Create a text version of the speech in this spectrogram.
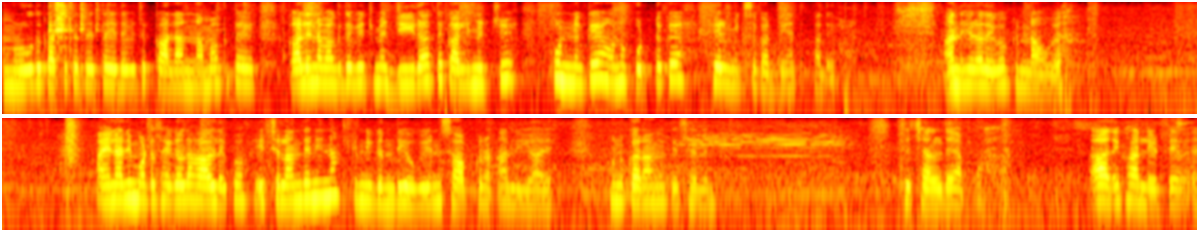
ਅਮਰੂਦ ਕੱਟ ਕੇ ਦਿੱਤਾ ਇਹਦੇ ਵਿੱਚ ਕਾਲਾ ਨਮਕ ਤੇ ਕਾਲੇ ਨਮਕ ਦੇ ਵਿੱਚ ਮੈਂ ਜੀਰਾ ਤੇ ਕਾਲੀ ਮਿਰਚ ਭੁੰਨ ਕੇ ਉਹਨੂੰ ਕੁੱਟ ਕੇ ਫਿਰ ਮਿਕਸ ਕਰਦੀ ਹਾਂ। ਆ ਦੇਖੋ। ਅੰਧੇਰਾ ਦੇਖੋ ਕਿੰਨਾ ਹੋ ਗਿਆ। ਆ ਇਹਨਾਂ ਦੀ ਮੋਟਰਸਾਈਕਲ ਦਾ ਹਾਲ ਦੇਖੋ। ਇਹ ਚਲਾਉਂਦੇ ਨਹੀਂ ਨਾ ਕਿੰਨੀ ਗੰਦੀ ਹੋ ਗਈ। ਇਹਨੂੰ ਸਾਫ਼ ਕਰਨ ਲਈ ਆਏ ਹੁਣ ਕਰਾਂਗੇ ਕਿਸੇ ਦਿਨ। ਤੇ ਚੱਲਦੇ ਆਪਾਂ। ਆ ਦੇਖੋ ਲੇਟੇ ਹੋਏ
